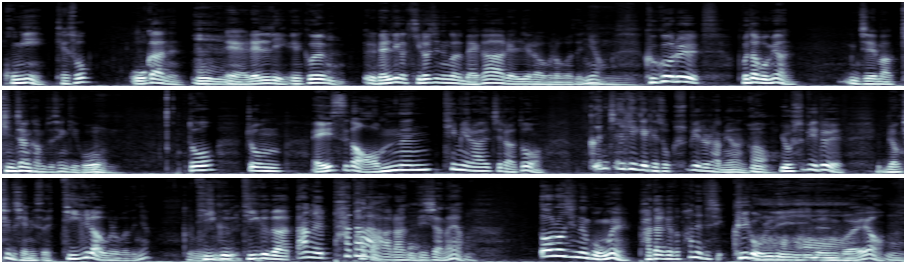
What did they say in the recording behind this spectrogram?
공이 계속 오가는 음. 예 랠리 그 랠리가 길어지는 건 메가 랠리라고 그러거든요. 음. 그거를 보다 보면 이제 막 긴장감도 생기고 또 좀 에이스가 없는 팀이라 할지라도 끈질기게 계속 수비를 하면 어. 요 수비를 명칭도 재밌어요. dig라고 그러거든요. dig dig가 땅을 파다라는 파다. 어. 뜻이잖아요. 어. 떨어지는 공을 바닥에서 파내듯이 긁어 올리는 아. 거예요. 음.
